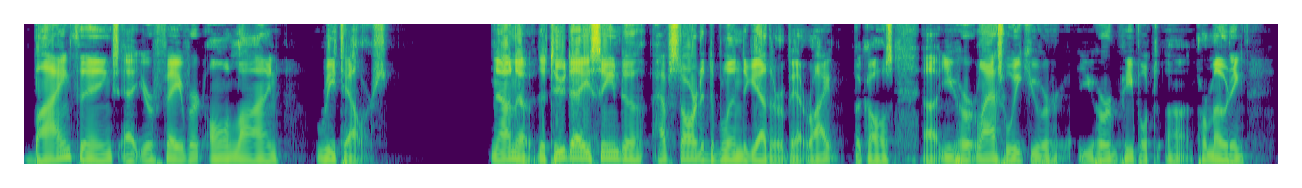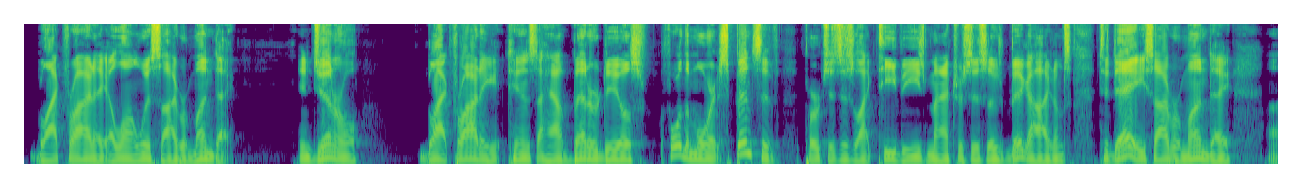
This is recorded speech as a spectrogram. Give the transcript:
buying things at your favorite online retailers. Now, no, the two days seem to have started to blend together a bit, right? Because uh, you heard last week you were you heard people uh, promoting Black Friday along with Cyber Monday. In general, Black Friday tends to have better deals for the more expensive purchases like TVs, mattresses, those big items. Today, Cyber Monday uh,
